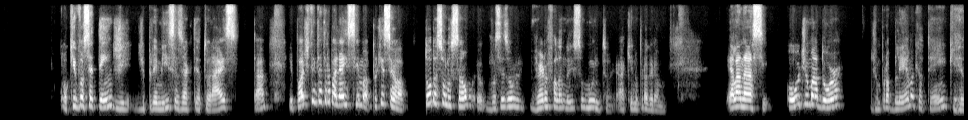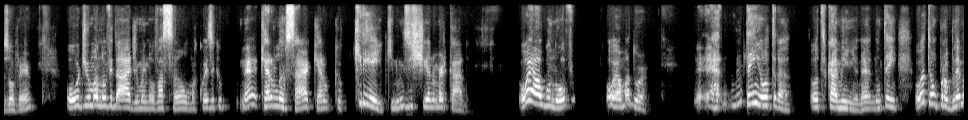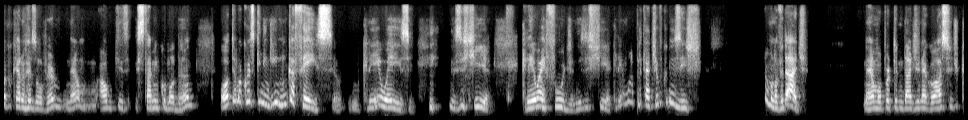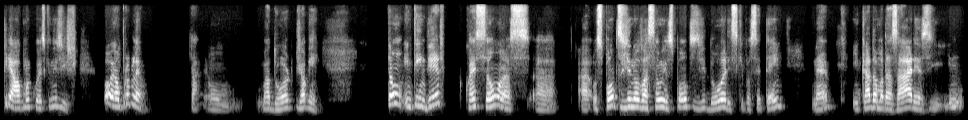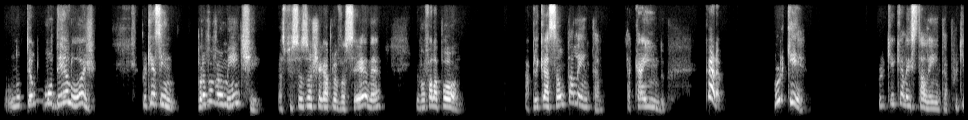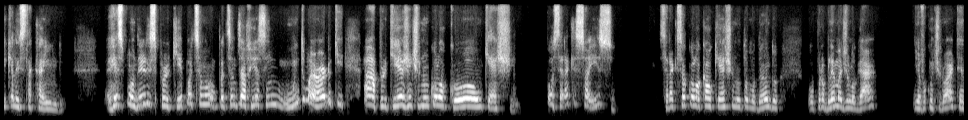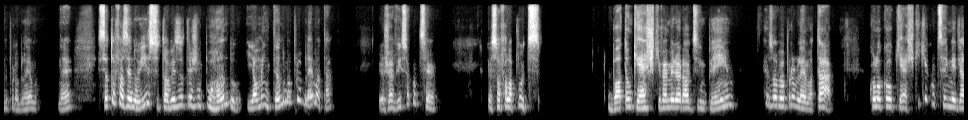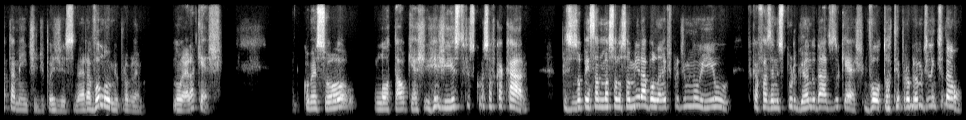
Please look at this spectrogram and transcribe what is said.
o que você tem de, de premissas arquiteturais, tá? E pode tentar trabalhar em cima, porque assim, ó, toda solução, vocês vão ver eu falando isso muito aqui no programa, ela nasce ou de uma dor, de um problema que eu tenho que resolver, ou de uma novidade, uma inovação, uma coisa que eu né, quero lançar, quero, que eu criei, que não existia no mercado. Ou é algo novo, ou é uma dor. É, é não tem outra, outro caminho, né? Não tem, ou eu tenho um problema que eu quero resolver, né? algo que está me incomodando, ou tem uma coisa que ninguém nunca fez. Eu criei o Waze, não existia. Criei o iFood, não existia. Criei um aplicativo que não existe. É uma novidade. Né? Uma oportunidade de negócio de criar alguma coisa que não existe ou é um problema, tá? É um, uma dor de alguém. Então, entender quais são as, a, a, os pontos de inovação e os pontos de dores que você tem, né, em cada uma das áreas e, e no teu modelo hoje. Porque, assim, provavelmente as pessoas vão chegar para você, né, e vão falar, pô, a aplicação tá lenta, tá caindo. Cara, por quê? Por que, que ela está lenta? Por que, que ela está caindo? Responder esse porquê pode ser, um, pode ser um desafio assim muito maior do que, ah, porque a gente não colocou um cache. Pô, será que é só isso? Será que se eu colocar o cache eu não estou mudando o problema de lugar e eu vou continuar tendo problema? Né? Se eu estou fazendo isso, talvez eu esteja empurrando e aumentando o meu problema, tá? Eu já vi isso acontecer. O pessoal fala, putz, bota um cache que vai melhorar o desempenho, resolveu o problema, tá? Colocou o cache, o que, que aconteceu imediatamente depois disso? Né? Era volume o problema não era cache. Começou a lotar o cache de registros, começou a ficar caro. Precisou pensar numa solução mirabolante para diminuir o, ficar fazendo expurgando dados do cache. Voltou a ter problema de lentidão.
